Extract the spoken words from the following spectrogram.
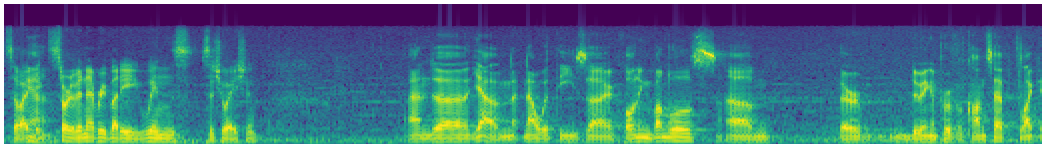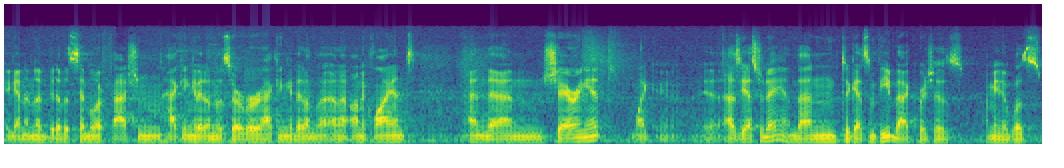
So I yeah. think sort of an everybody wins situation. And uh, yeah, now with these uh, cloning bundles, um, they're doing a proof of concept, like again in a bit of a similar fashion, hacking a bit on the server, hacking a bit on the on a client, and then sharing it like as yesterday, and then to get some feedback, which is, I mean, it was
